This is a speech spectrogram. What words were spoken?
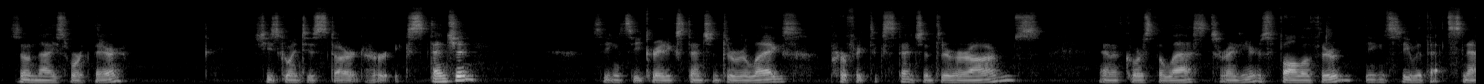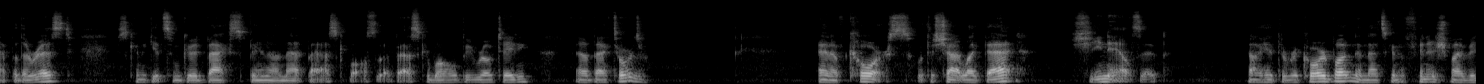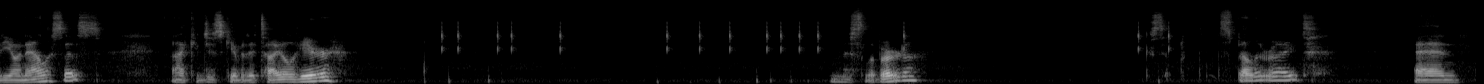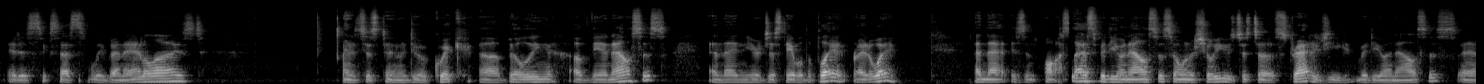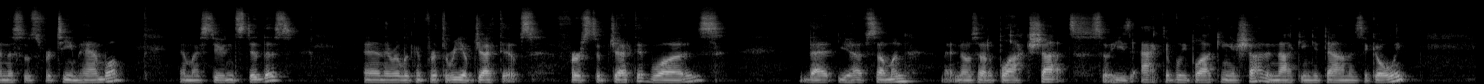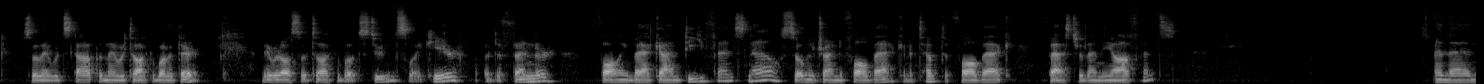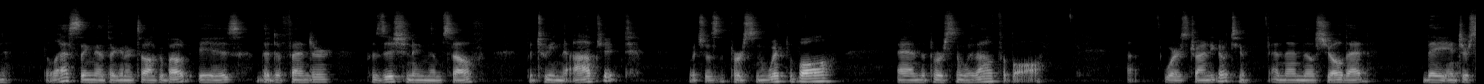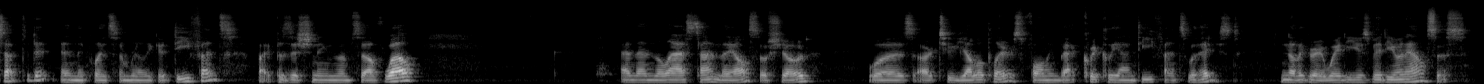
So nice work there. She's going to start her extension. So you can see great extension through her legs, perfect extension through her arms. And of course the last right here is follow through. You can see with that snap of the wrist, just going to get some good back spin on that basketball. So that basketball will be rotating uh, back towards her. And of course, with a shot like that, she nails it. Now I hit the record button and that's going to finish my video analysis. I can just give it a title here. Miss Liberta. Except spell it right. And it has successfully been analyzed. And it's just going to do a quick uh, building of the analysis, and then you're just able to play it right away. And that is an awesome. Last video analysis I want to show you is just a strategy video analysis, and this was for Team Handball. And my students did this, and they were looking for three objectives. First objective was that you have someone that knows how to block shots. So he's actively blocking a shot and knocking it down as a goalie. So they would stop and they would talk about it there. They would also talk about students like here, a defender falling back on defense now. So they're trying to fall back and attempt to fall back faster than the offense. And then the last thing that they're going to talk about is the defender positioning themselves between the object which was the person with the ball, and the person without the ball, uh, where it's trying to go to. And then they'll show that they intercepted it and they played some really good defense by positioning themselves well. And then the last time they also showed was our two yellow players falling back quickly on defense with haste. Another great way to use video analysis.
